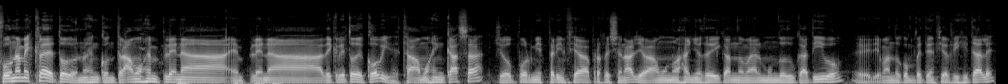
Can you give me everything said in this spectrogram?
Fue una mezcla de todo. Nos encontramos en plena, en plena decreto de COVID. Estábamos en casa. Yo, por mi experiencia profesional, llevaba unos años dedicándome al mundo educativo, eh, llevando competencias digitales,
